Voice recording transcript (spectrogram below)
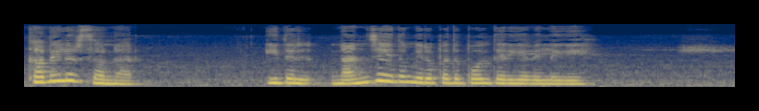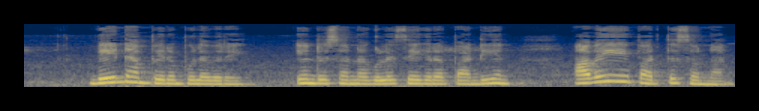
கபிலர் சொன்னார் இதில் நஞ்சு ஏதும் இருப்பது போல் தெரியவில்லையே. வேண்டாம் பெரும்புலவரே என்று சொன்ன குலசேகர பாண்டியன் அவையை பார்த்து சொன்னான்.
